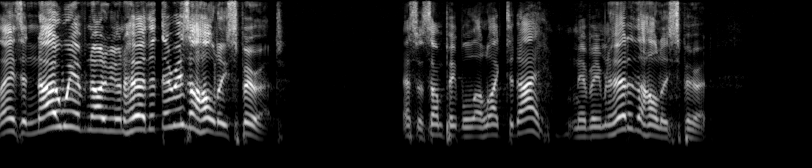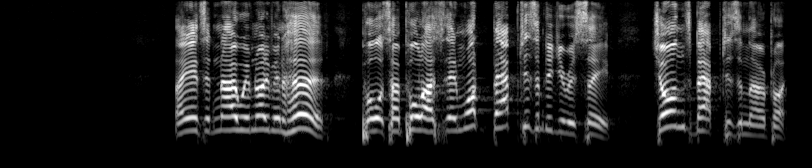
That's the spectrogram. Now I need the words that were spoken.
They said, No, we have not even heard that there is a Holy Spirit. That's what some people are like today. Never even heard of the Holy Spirit. They answered, No, we've not even heard. Paul, so Paul asked, Then what baptism did you receive? John's baptism, they replied.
